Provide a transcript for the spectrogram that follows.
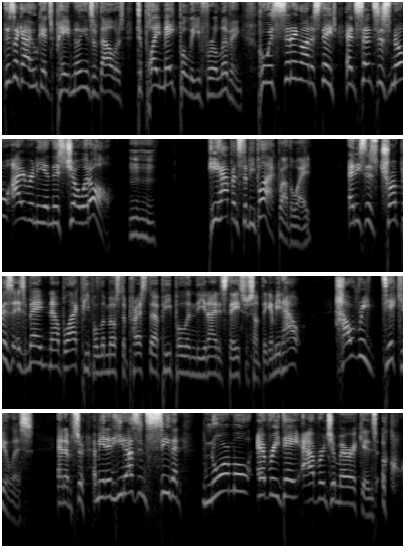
This is a guy who gets paid millions of dollars to play make believe for a living. Who is sitting on a stage and senses no irony in this show at all. He happens to be black, by the way. And he says Trump is, is made now black people the most oppressed uh, people in the United States or something. I mean, how how ridiculous and absurd. I mean, and he doesn't see that normal, everyday, average Americans, ac-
